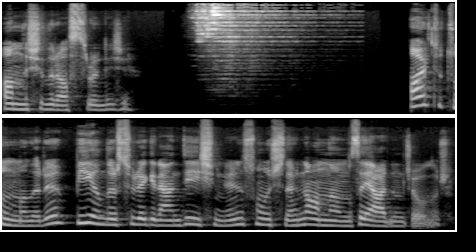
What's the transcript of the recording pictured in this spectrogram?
anlaşılır astroloji. Ay tutulmaları bir yıldır süregelen değişimlerin sonuçlarını anlamamıza yardımcı olur.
